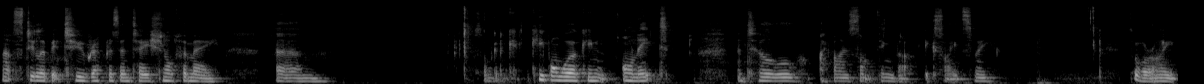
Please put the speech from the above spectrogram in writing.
That's still a bit too representational for me. Um, I'm going to keep on working on it until I find something that excites me. It's all right.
